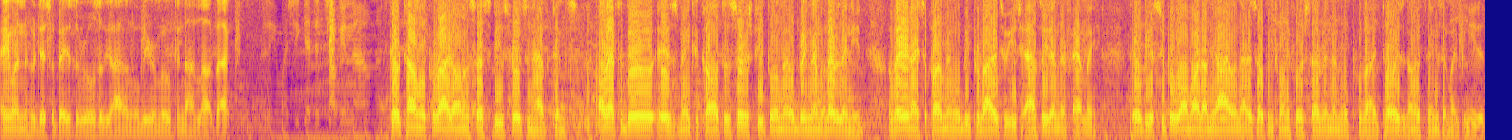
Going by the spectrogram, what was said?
Anyone who disobeys the rules of the island will be removed and not allowed back. Goat Town will provide all necessities for its inhabitants. All they have to do is make a call to the service people and they will bring them whatever they need. A very nice apartment will be provided to each athlete and their family. There will be a super Walmart on the island that is open 24-7 and will provide toys and other things that might be needed.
